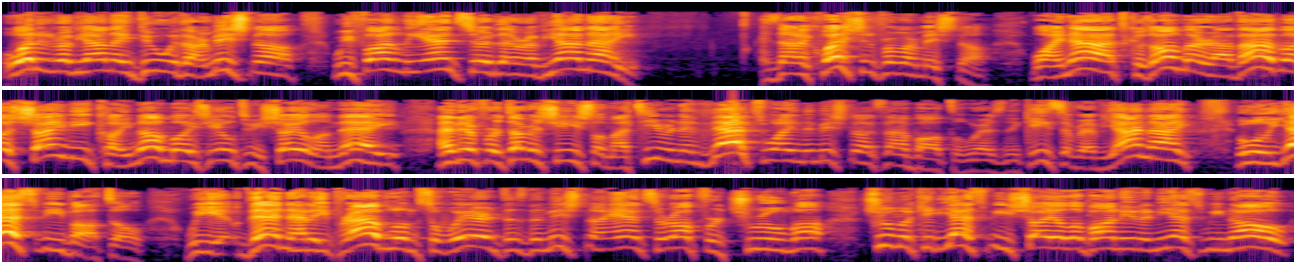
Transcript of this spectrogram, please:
What did Rav Yanai do with our Mishnah? We finally answered that Rav Yanai is not a question from our Mishnah. Why not? Because Omar Ravaba shiny kainama is able to be shayil on they, and therefore tavar sheish matirin, and that's why in the Mishnah it's not batal. Whereas in the case of Rav Yanai, it will yes be batal. We then had a problem. So where does the Mishnah answer up for truma? Truma can yes be shayil upon it, and yes we know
